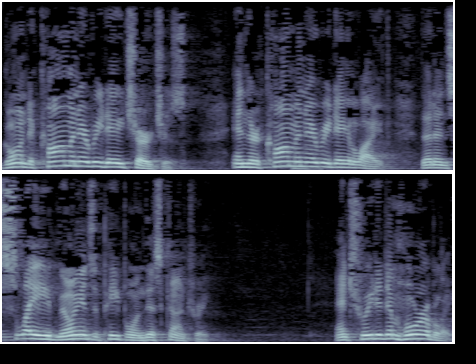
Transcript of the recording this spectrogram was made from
going to common everyday churches in their common everyday life that enslaved millions of people in this country and treated them horribly.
